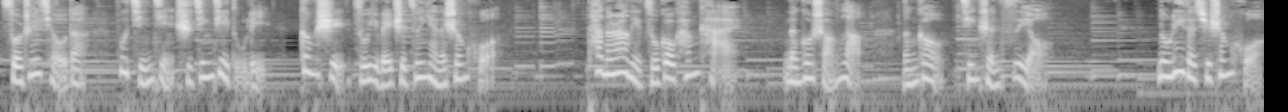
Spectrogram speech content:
所追求的不仅仅是经济独立，更是足以维持尊严的生活。它能让你足够慷慨，能够爽朗，能够精神自由。努力的去生活，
